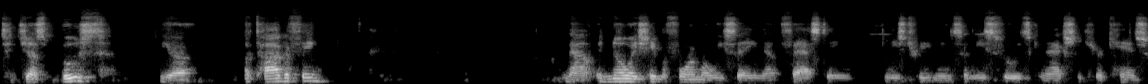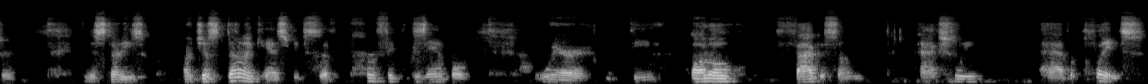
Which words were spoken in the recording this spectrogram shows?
to just boost your autophagy. Now, in no way, shape, or form are we saying that fasting and these treatments and these foods can actually cure cancer. And the studies are just done on cancer because of a perfect example where the autophagosome actually have a place,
